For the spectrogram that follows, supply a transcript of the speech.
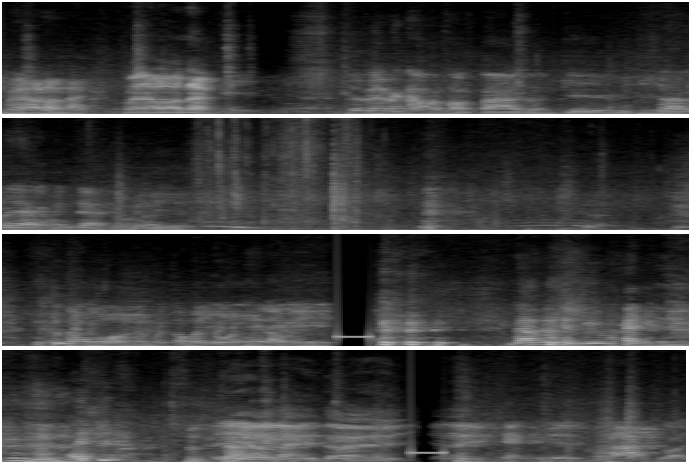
ไม่เอาแล้วไหนมันเอาเราหนักจะแม่แม่งทำมาสองตาต้นเกมที่ตอนแรกไม่แจกเลยไม่ดีไม่ต้องห่วงนะมันก็มาโยนให้เราเอง แล้วก็เห็นมือใหม่สุดไอ้จัดยังไงตัวไอ้แข่งนี่พลาดก่อน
